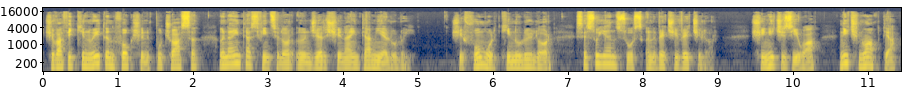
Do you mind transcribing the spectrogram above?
și va fi chinuit în foc și în pucioasă înaintea sfinților îngeri și înaintea mielului. Și fumul chinului lor se suie în sus în vecii vecilor. Și nici ziua, nici noaptea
